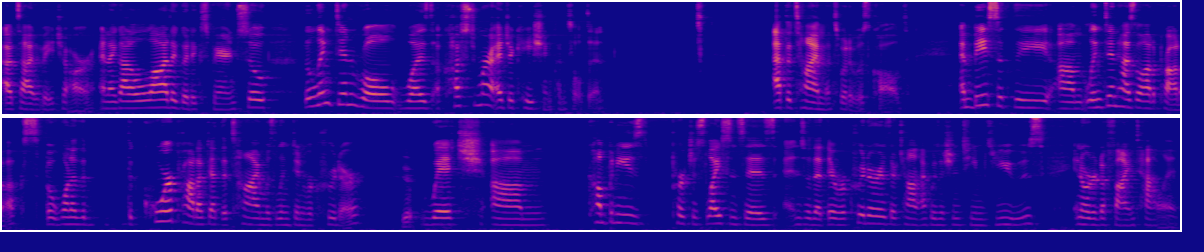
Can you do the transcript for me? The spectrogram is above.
outside of HR and I got a lot of good experience. So the LinkedIn role was a customer education consultant. At the time, that's what it was called. And basically, um, LinkedIn has a lot of products, but one of the, the core product at the time was LinkedIn Recruiter, Yep. which um, companies purchase licenses and so that their recruiters, their talent acquisition teams use in order to find talent.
